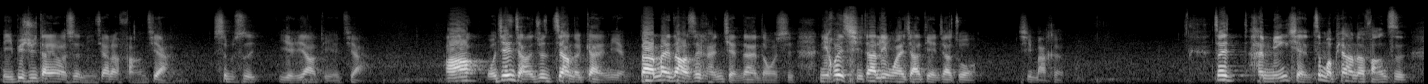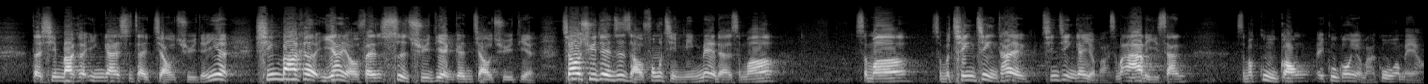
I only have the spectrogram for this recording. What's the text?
你必须担忧的是你家的房价是不是也要跌价？好，我今天讲的就是这样的概念。当然，麦当劳是一个很简单的东西。你会期待另外一家店叫做星巴克。在很明显这么漂亮的房子的星巴克，应该是在郊区店，因为星巴克一样有分市区店跟郊区店。郊区店是找风景明媚的，什么什么什么清境，它也清境应该有吧？什么阿里山，什么故宫？哎，故宫有吗？故宫没有，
